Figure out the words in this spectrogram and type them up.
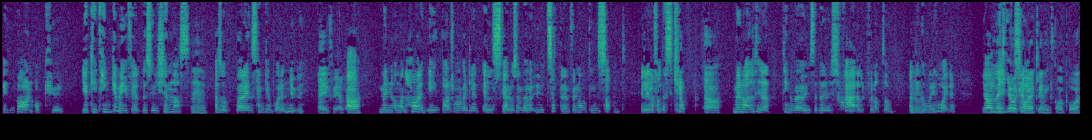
ett barn och hur... Jag kan ju tänka mig hur fel det skulle kännas. Mm, Alltså bara ens tanken på det nu. är fel. Ja. Men om man har ett eget barn som man verkligen älskar och sen behöver utsätta den för någonting sånt. Eller i alla fall dess kropp. ja. Men å andra sidan, tänk att behöva utsätta dess själ för något sånt. Att Mm. den kommer ihåg det. Ja, Det nej, jag kan verkligen inte komma på...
